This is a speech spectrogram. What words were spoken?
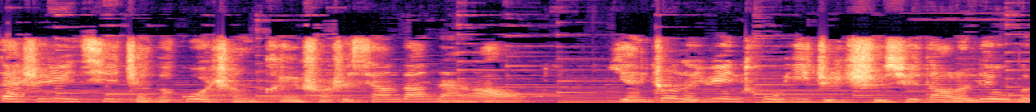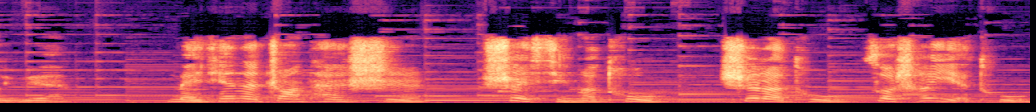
但是孕期整个过程可以说是相当难熬，严重的孕吐一直持续到了六个月，每天的状态是。睡醒了吐，吃了吐，坐车也吐。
